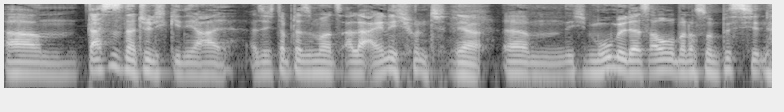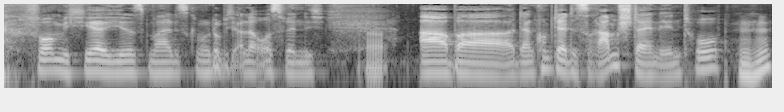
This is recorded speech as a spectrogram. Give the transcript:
Ähm, das ist natürlich genial. Also ich glaube, da sind wir uns alle einig und Ja. ähm, ich murmel das auch immer noch so ein bisschen vor mich her jedes Mal. Das können wir, glaube ich, alle auswendig. Aber dann kommt ja das Rammstein-Intro Mhm.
